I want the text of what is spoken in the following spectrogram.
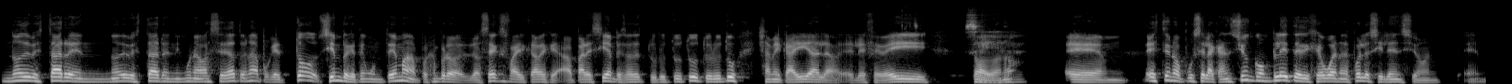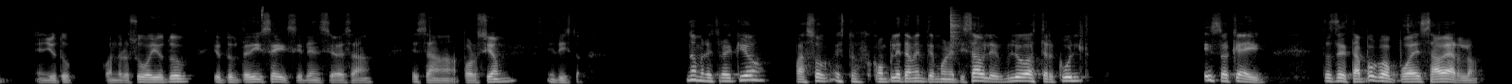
no debe estar en, no debe estar en ninguna base de datos, nada, porque todo, siempre que tengo un tema, por ejemplo, los X-Files, cada vez que aparecía, empezó a hacer turutú, turutú, ya me caía el FBI, todo, ¿no? Em, este no puse la canción completa y dije, bueno, después lo silencio en, YouTube. Cuando lo subo a YouTube, YouTube te dice y silencio esa, esa porción y listo. No me lo strikeó, pasó, esto es completamente monetizable, Blue Oster Cult, es ok. Entonces tampoco puedes saberlo.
